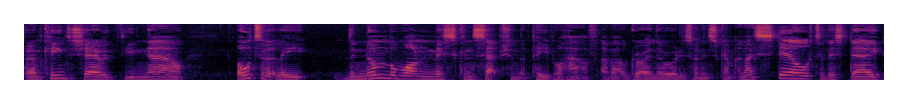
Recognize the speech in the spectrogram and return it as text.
but I'm keen to share with you now ultimately the number one misconception that people have about growing their audience on Instagram. And I still, to this day,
